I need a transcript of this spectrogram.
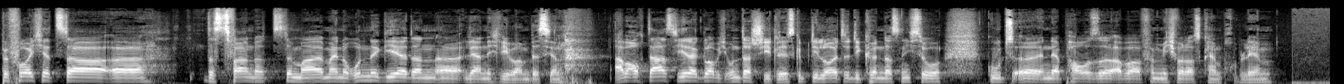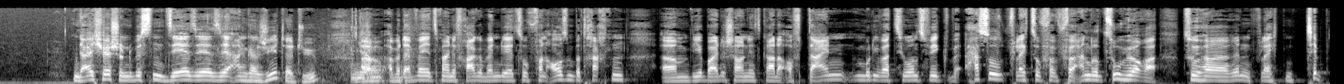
bevor ich jetzt da äh, das 200. Mal meine Runde gehe, dann äh, lerne ich lieber ein bisschen. Aber auch da ist jeder, glaube ich, unterschiedlich. Es gibt die Leute, die können das nicht so gut äh, in der Pause, aber für mich war das kein Problem. Ja, ich höre schon, du bist ein sehr, sehr, sehr engagierter Typ. Ja. Ähm, aber da wäre jetzt meine Frage, wenn du jetzt so von außen betrachten, ähm, wir beide schauen jetzt gerade auf deinen Motivationsweg. Hast du vielleicht so für, für andere Zuhörer, Zuhörerinnen vielleicht einen Tipp,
